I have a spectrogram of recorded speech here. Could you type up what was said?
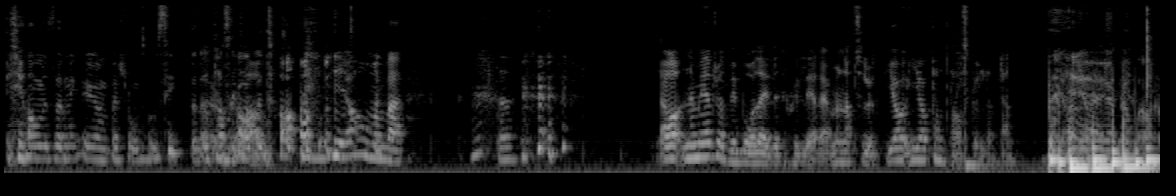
Ja, men sen är det ju en person som sitter där Och och, tar ska betalt. ja, och man bara... Vänta. Ja, nej men jag tror att vi båda är lite skyldiga där. Men absolut, jag, jag kan ta skulden för den. Ja, jag kan ta det.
